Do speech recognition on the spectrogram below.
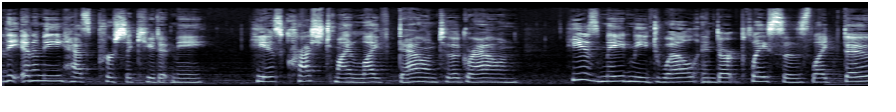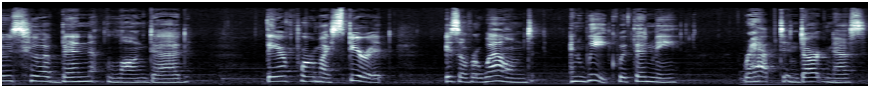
the enemy has persecuted me he has crushed my life down to the ground. He has made me dwell in dark places like those who have been long dead. Therefore, my spirit is overwhelmed and weak within me, wrapped in darkness.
